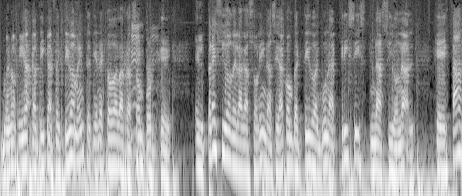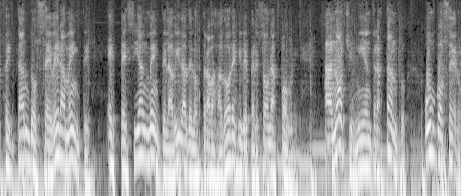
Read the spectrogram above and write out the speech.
Buenos días, Gatica. Efectivamente, tienes toda la razón porque el precio de la gasolina se ha convertido en una crisis nacional que está afectando severamente, especialmente la vida de los trabajadores y de personas pobres. Anoche, mientras tanto, un vocero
